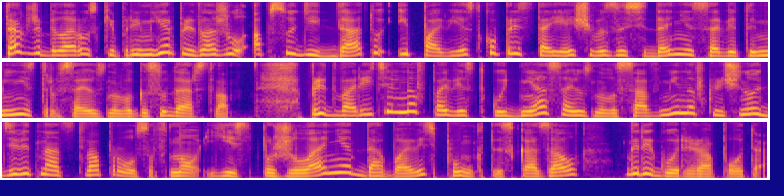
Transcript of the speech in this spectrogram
Также белорусский премьер предложил обсудить дату и повестку предстоящего заседания Совета министров союзного государства. Предварительно в повестку дня союзного совмина включено 19 вопросов, но есть пожелание добавить пункты, сказал Григорий Рапота.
